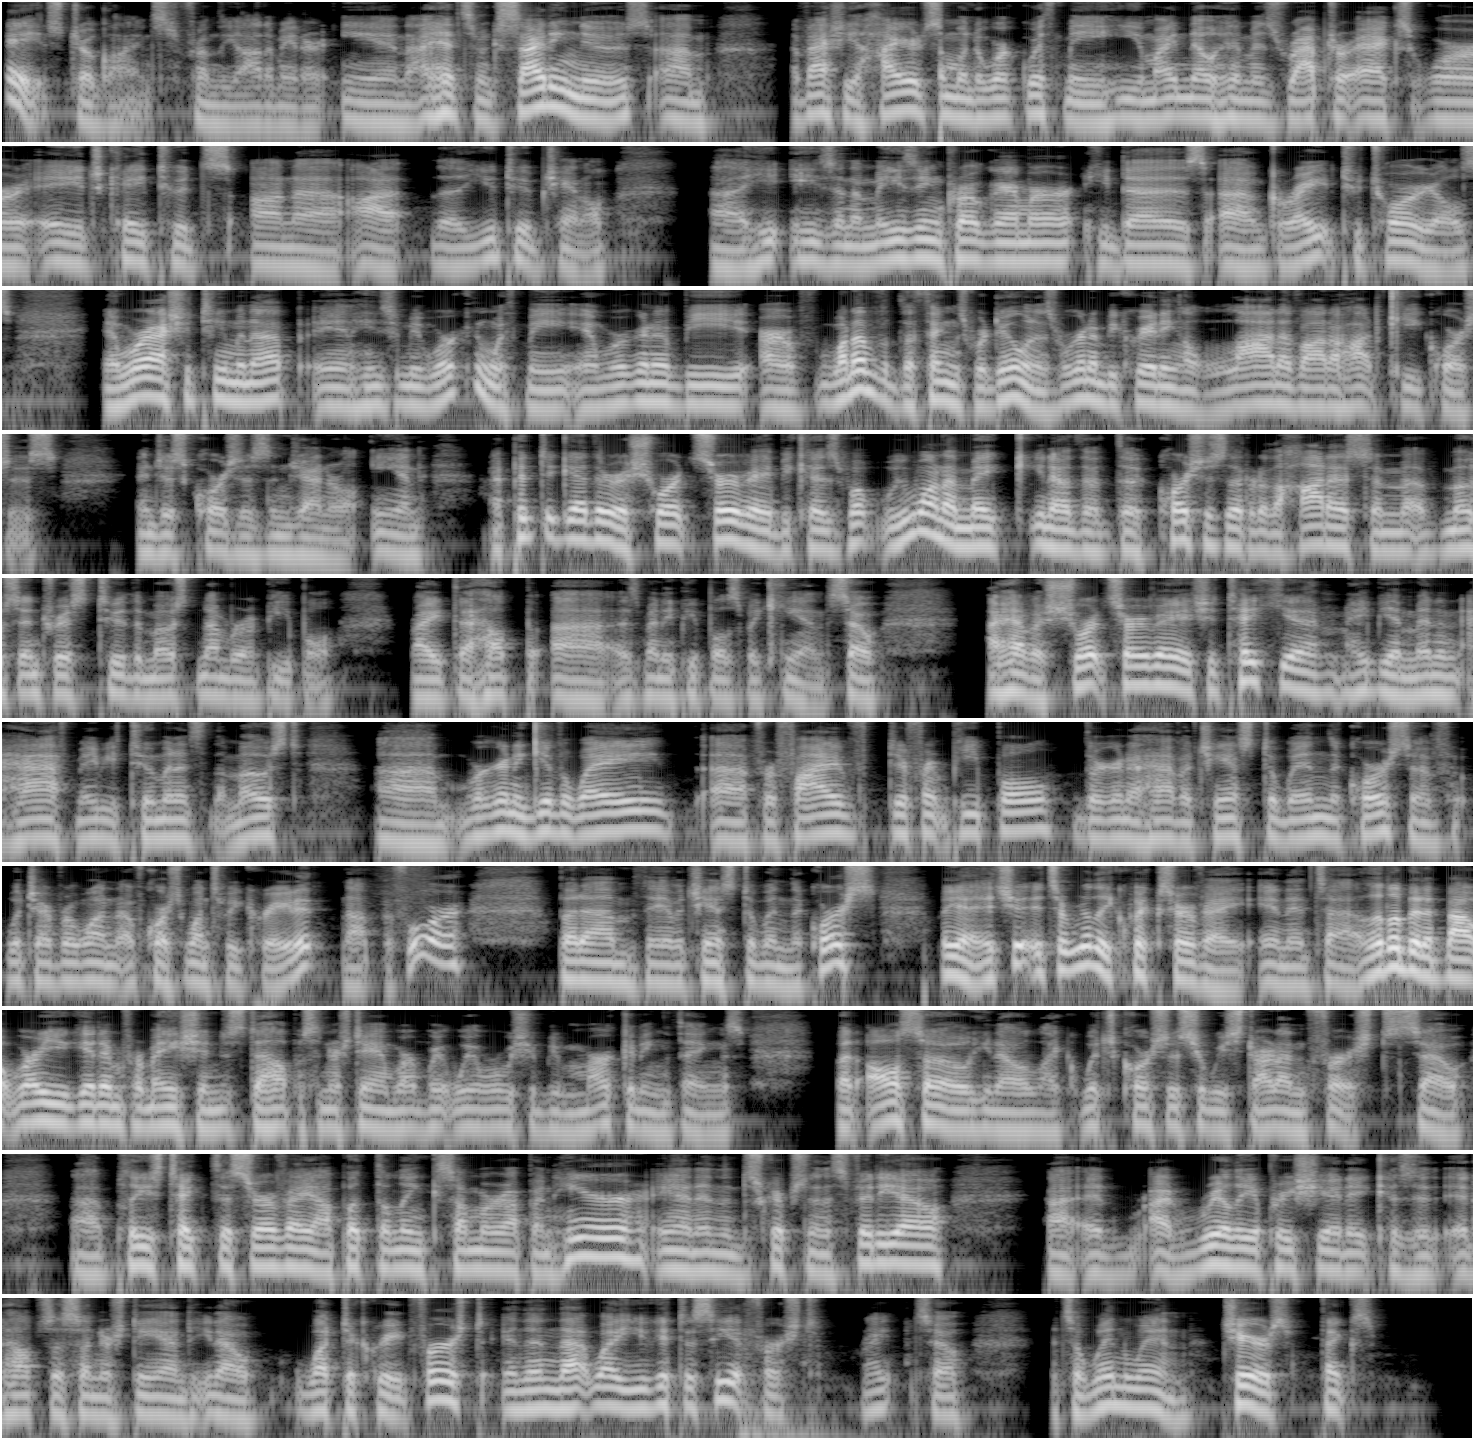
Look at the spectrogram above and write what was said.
Hey, it's Joe Glines from the Automator, and I had some exciting news. Um, I've actually hired someone to work with me. You might know him as RaptorX or AHK Tuts on uh, uh, the YouTube channel. Uh, he, he's an amazing programmer. He does uh, great tutorials, and we're actually teaming up. And he's gonna be working with me. And we're gonna be our one of the things we're doing is we're gonna be creating a lot of AutoHotkey courses and just courses in general. And I put together a short survey because what we want to make, you know, the, the courses that are the hottest and of most interest to the most number of people, right? To help uh, as many people as we can. So I have a short survey. It should take you maybe a minute and a half, maybe two minutes at the most. Um, we're going to give away uh, for five different people. They're going to have a chance to win the course of whichever one. Of course, once we create it, not before, but um, they have a chance to win the course. But yeah, it's it's a really quick survey, and it's a little bit about where you get information just to help us understand where we, where we should be marketing things, but also you know like which courses should we start on first. So uh, please take the survey. I'll put the link somewhere up in here and in the description of this video. Uh, I'd really appreciate it because it, it helps us understand, you know, what to create first, and then that way you get to see it first, right? So it's a win-win. Cheers. Thanks.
